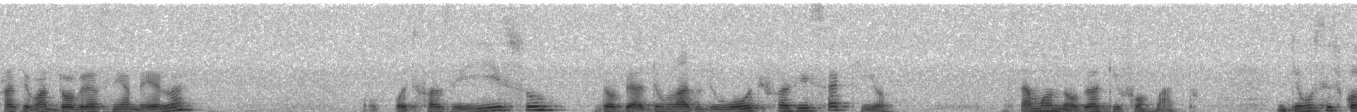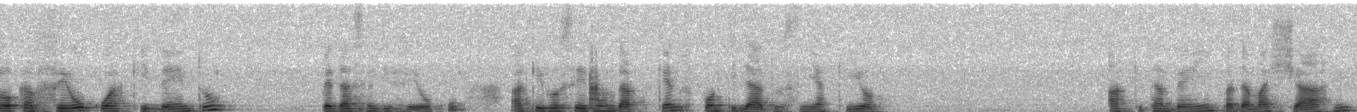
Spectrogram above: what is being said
fazer uma dobrazinha nela. Pode fazer isso, dobrar de um lado do outro e fazer isso aqui, ó. Essa manobra aqui, o formato. Então, vocês colocam velcro aqui dentro, pedacinho de velcro. Aqui vocês vão dar pequenos pontilhados aqui, ó. Aqui também, para dar mais charme.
